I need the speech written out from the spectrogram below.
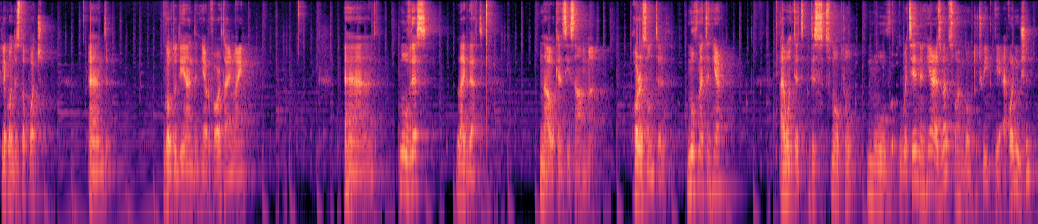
click on the stopwatch and go to the end in here of our timeline and move this like that. Now we can see some horizontal movement in here. I wanted this smoke to move within in here as well, so I'm going to tweak the evolution.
